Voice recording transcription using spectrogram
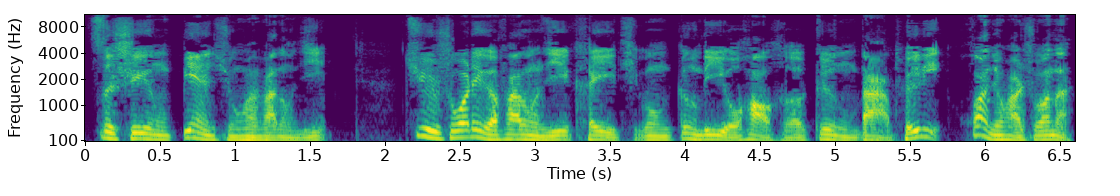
自适应变循环发动机。据说这个发动机可以提供更低油耗和更大推力，换句话说呢，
